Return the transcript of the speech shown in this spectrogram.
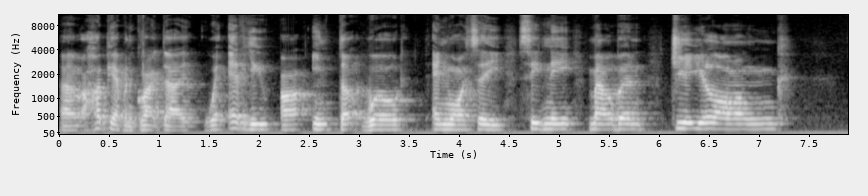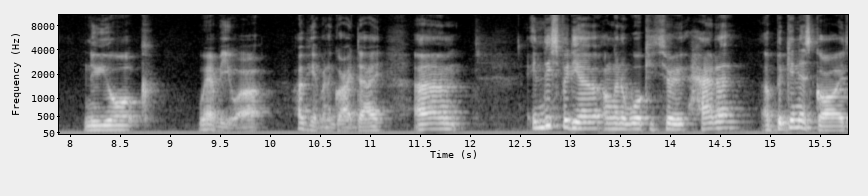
Um, I hope you're having a great day wherever you are in the world. NYC, Sydney, Melbourne, Geelong, New York, wherever you are. Hope you're having a great day. Um, in this video, I'm going to walk you through how to, a beginner's guide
